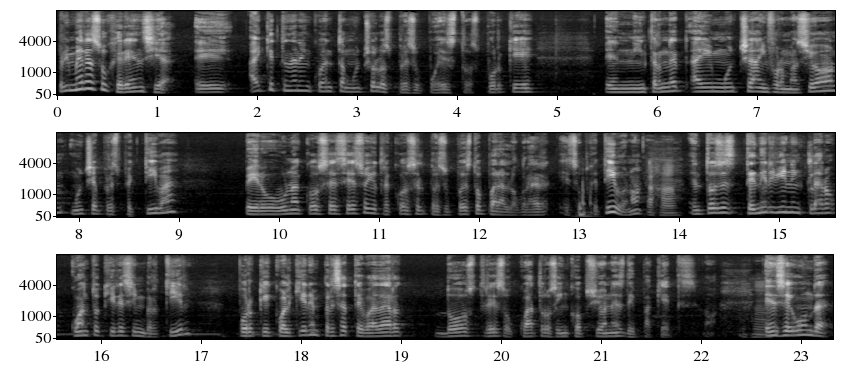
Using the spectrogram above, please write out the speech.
Primera sugerencia, eh, hay que tener en cuenta mucho los presupuestos, porque en Internet hay mucha información, mucha perspectiva, pero una cosa es eso y otra cosa es el presupuesto para lograr ese objetivo, ¿no? Ajá. Entonces, tener bien en claro cuánto quieres invertir, porque cualquier empresa te va a dar dos, tres o cuatro o cinco opciones de paquetes. ¿no? En segunda,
